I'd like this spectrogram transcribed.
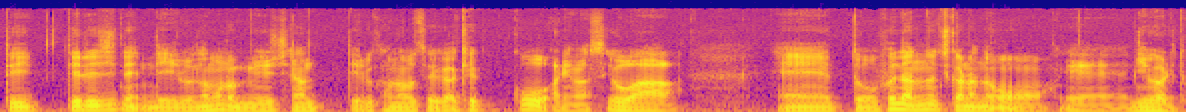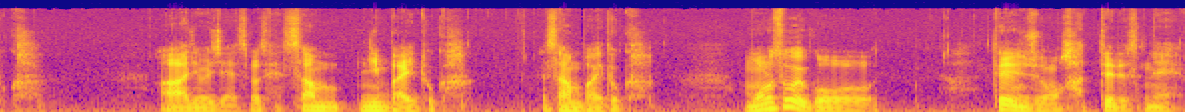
て言ってる時点でいろんなものを見失っている可能性が結構あります。要はえっ、と普段の力の、えー、2割とかあ2割じゃないすいません 3, 2倍とか3倍とかものすごいこうテンションを張ってですね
